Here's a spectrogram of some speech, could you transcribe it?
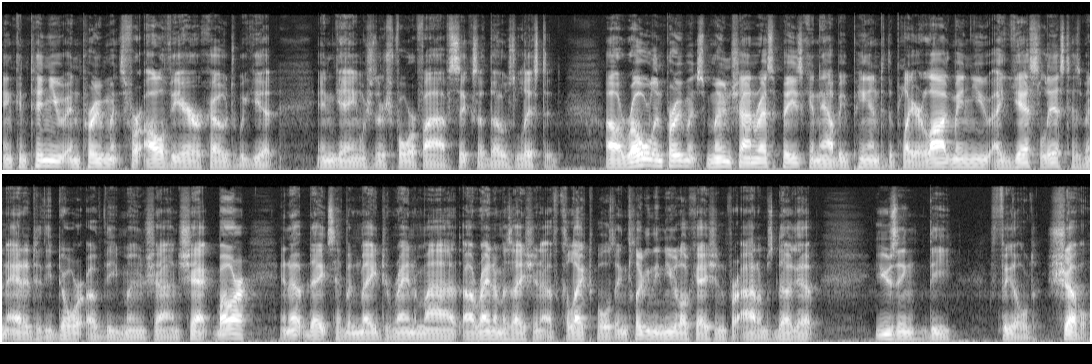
and continue improvements for all of the error codes we get in game, which there's four, five, six of those listed. Uh, role improvements, moonshine recipes can now be pinned to the player log menu. A guest list has been added to the door of the Moonshine Shack bar, and updates have been made to randomize, uh, randomization of collectibles, including the new location for items dug up using the field shovel.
